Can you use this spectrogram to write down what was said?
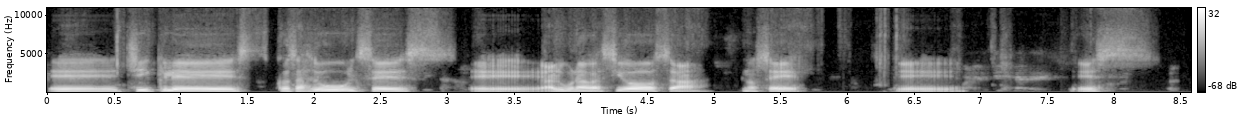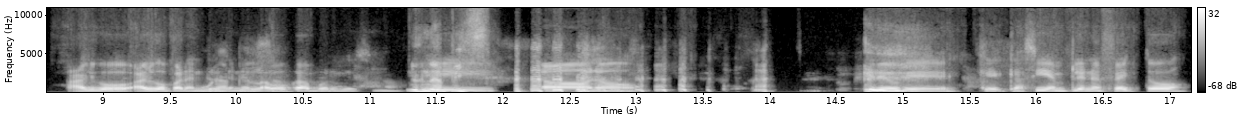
Eh, chicles, cosas dulces, eh, alguna gaseosa, no sé. Eh, es algo, algo para entretener la boca porque si no. Una pizza. No, no. Creo que, que- que así en pleno efecto,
